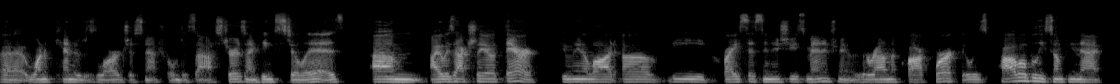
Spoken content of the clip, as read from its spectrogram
uh, one of Canada's largest natural disasters, and I think still is, um, I was actually out there doing a lot of the crisis and issues management. It was around the clock work. It was probably something that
